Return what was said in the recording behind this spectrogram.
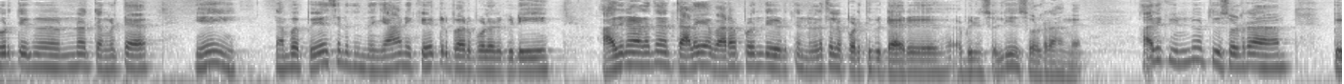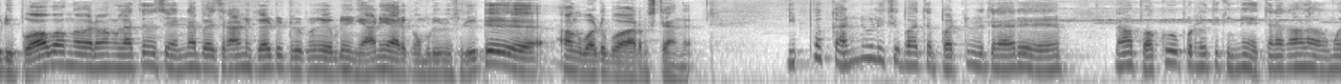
ஒருத்தங்க இன்னொருத்தவங்கள்ட்ட ஏய் நம்ம பேசுனது இந்த ஞானி கேட்டிருப்பார் போல இருக்குடி. அதனால தான் தலையை வரப்பிறந்து எடுத்து நிலத்தில் படுத்துக்கிட்டாரு அப்படின்னு சொல்லி சொல்கிறாங்க அதுக்கு இன்னொருத்தி சொல்கிறா இப்போ இப்படி போவாங்க வரவங்க எல்லாத்தையும் என்ன பேசுகிறான்னு கேட்டுட்டு இருக்கணும் எப்படி ஞானியாக இருக்க முடியும்னு சொல்லிட்டு அவங்க பாட்டு போக ஆரம்பிச்சிட்டாங்க. இப்போ கண் விழித்து பார்த்த பட்டு நிறுத்துறாரு நான் பக்குவப்படுறதுக்கு இன்னும் எத்தனை காலம் ஆகுமோ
